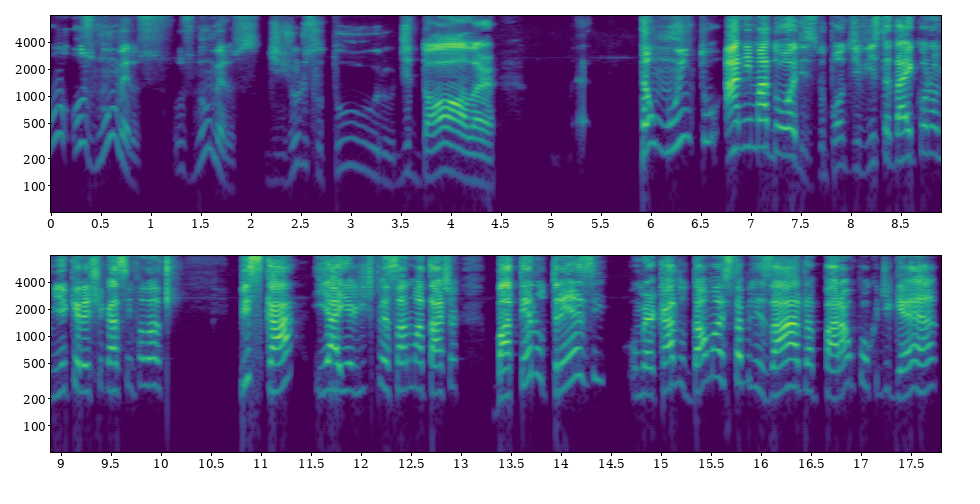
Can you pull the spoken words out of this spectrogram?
O, os números, os números de juros futuro, de dólar, estão muito animadores do ponto de vista da economia querer chegar assim, falar, piscar, e aí a gente pensar numa taxa bater no 13, o mercado dar uma estabilizada, parar um pouco de guerra,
